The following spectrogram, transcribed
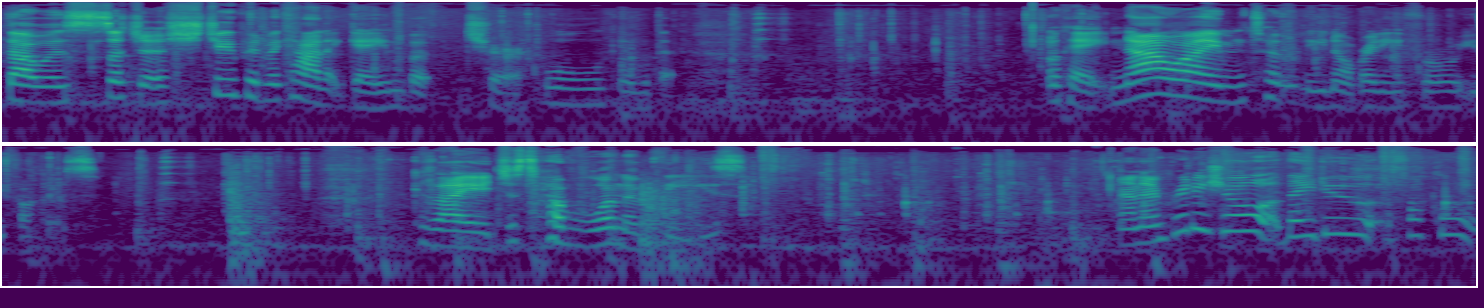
That was such a stupid mechanic game, but sure, we'll go with it. Okay, now I'm totally not ready for all you fuckers. Because I just have one of these. And I'm pretty sure they do fuck all.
